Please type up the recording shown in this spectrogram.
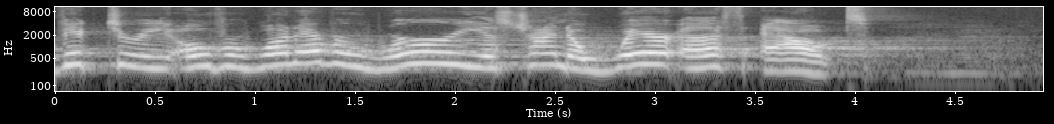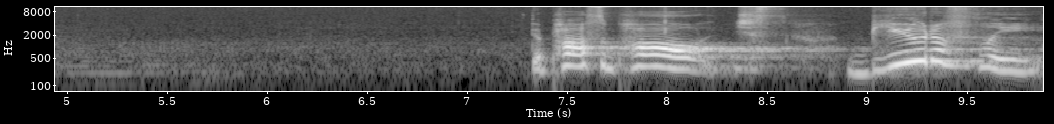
victory over whatever worry is trying to wear us out. The Apostle Paul just beautifully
